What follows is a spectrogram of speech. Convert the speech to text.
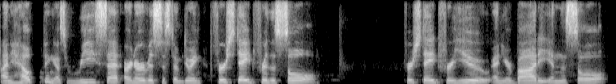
on helping us reset our nervous system, doing first aid for the soul first aid for you and your body and the soul.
